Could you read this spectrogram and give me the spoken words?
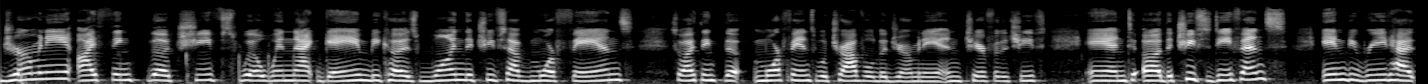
Germany. I think the Chiefs will win that game because one, the Chiefs have more fans, so I think the more fans will travel to Germany and cheer for the Chiefs. And uh, the Chiefs' defense, Andy Reid had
